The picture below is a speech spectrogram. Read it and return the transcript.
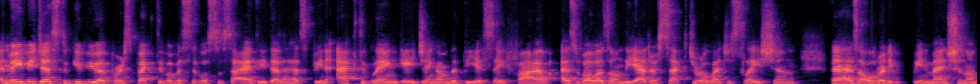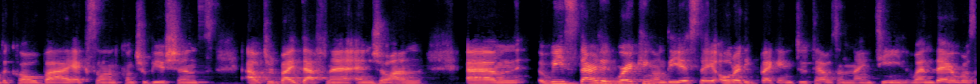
And maybe just to give you a perspective of a civil society that has been actively engaging on the DSA file, as well as on the other sectoral legislation that has already been mentioned on the call by excellent contributions authored by Daphne and Joan, um, we started working on DSA already back in 2019 when there was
